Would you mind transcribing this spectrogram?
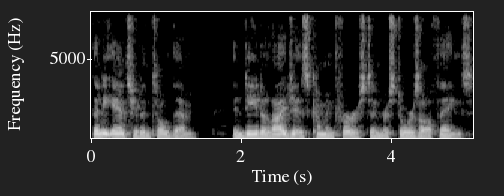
Then he answered and told them, Indeed, Elijah is coming first and restores all things.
